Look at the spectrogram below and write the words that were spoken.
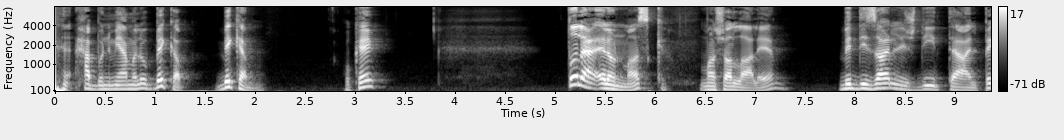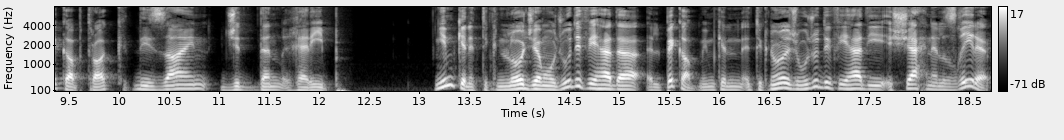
حبوا إنهم يعملوا بيك اب بيكم okay؟ طلع إيلون ماسك ما شاء الله عليه بال design الجديد تاع ال pickup truck design جدا غريب. يمكن التكنولوجيا موجودة في هذا البيك اب يمكن التكنولوجيا موجودة في هذه الشاحنة الصغيرة.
